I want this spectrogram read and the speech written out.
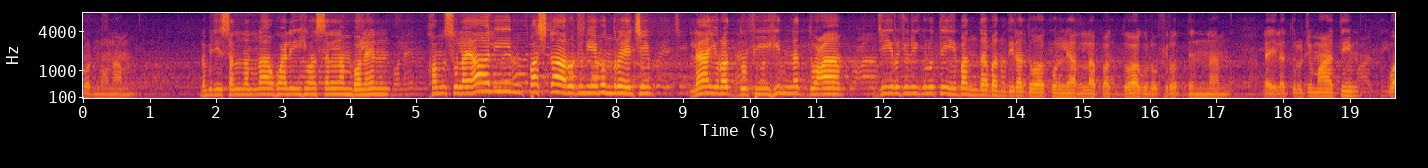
বর্ণনা। নবীজি সাল্লাল্লাহু আলাইহি ওয়াসাল্লাম বলেন, খামসু লায়ালিন, পাঁচটা রজনী এমন রয়েছে, লা ইউরাদ্দু ফিহিন্না দুআ, যে রজনীগুলোতে বান্দা বান্দিরা দোয়া করলে আল্লাহ পাক দোয়াগুলো ফেরত দেন না। লাইলাতুল জুমাতি ওয়া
